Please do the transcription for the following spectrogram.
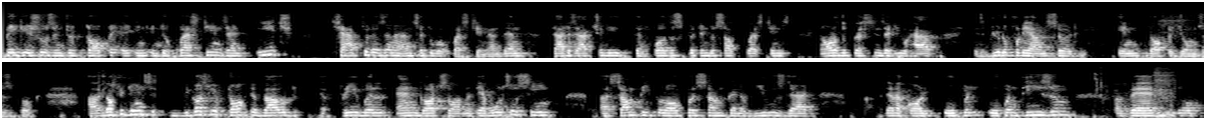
big issues into topic in, into questions, and each chapter is an answer to a question, and then that is actually then further split into sub questions, and all of the questions that you have is beautifully answered in Dr. Jones's book. Uh, Dr. Jones, because we have talked about free will and God's sovereignty, I've also seen uh, some people offer some kind of views that that are called open open theism, uh, where you know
